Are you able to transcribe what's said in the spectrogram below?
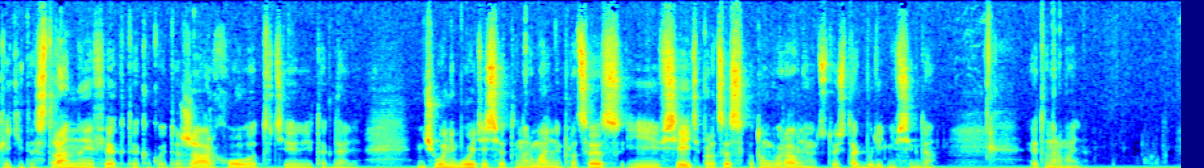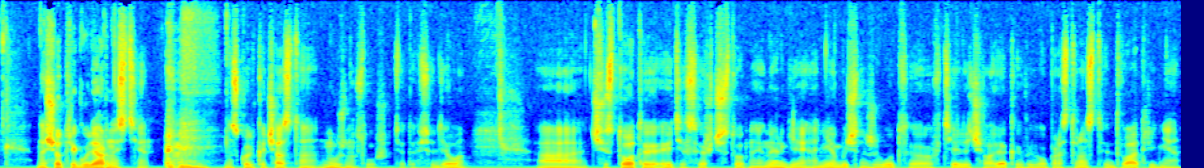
какие-то странные эффекты, какой-то жар, холод в теле и так далее. Ничего не бойтесь, это нормальный процесс, и все эти процессы потом выравниваются, то есть так будет не всегда. Это нормально. Насчет регулярности, насколько часто нужно слушать это все дело, а частоты, эти сверхчастотные энергии, они обычно живут э, в теле человека и в его пространстве 2-3 дня.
